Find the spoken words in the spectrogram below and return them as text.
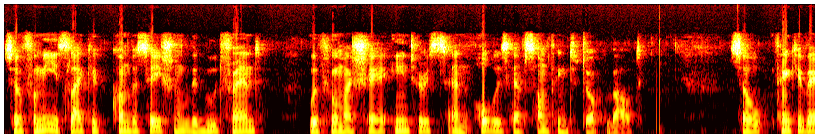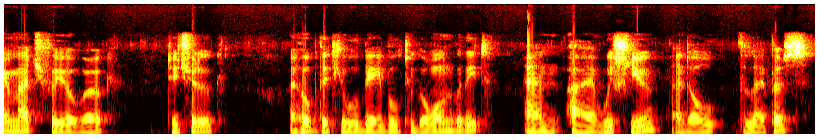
So for me it's like a conversation with a good friend with whom I share interests and always have something to talk about. So thank you very much for your work, teacher Luke. I hope that you will be able to go on with it and I wish you and all the LEPpers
